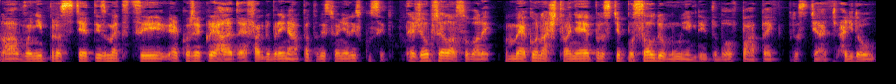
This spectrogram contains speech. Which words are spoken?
No a oni prostě ty zmetci jako řekli, ale to je fakt dobrý nápad, to bychom měli zkusit. Takže ho přehlasovali. On jako naštvaně prostě poslal domů někdy, to bylo v pátek, prostě ať, ať jdou.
